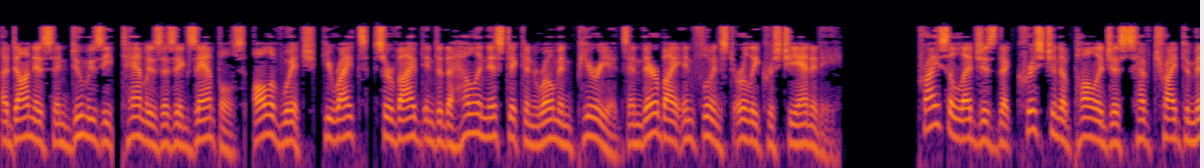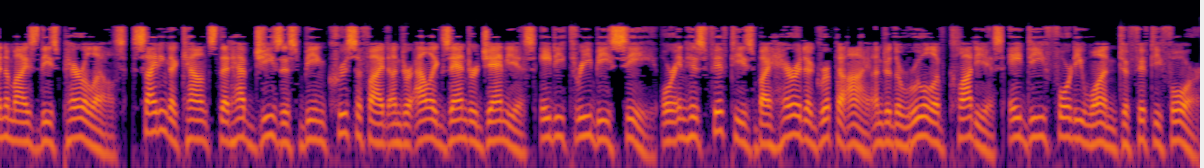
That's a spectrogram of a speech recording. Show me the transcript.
Adonis and Dumuzi, Tammuz as examples, all of which, he writes, survived into the Hellenistic and Roman periods and thereby influenced early Christianity. Price alleges that Christian apologists have tried to minimize these parallels, citing accounts that have Jesus being crucified under Alexander Jannaeus 83 BC or in his 50s by Herod Agrippa I under the rule of Claudius AD 41 54.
